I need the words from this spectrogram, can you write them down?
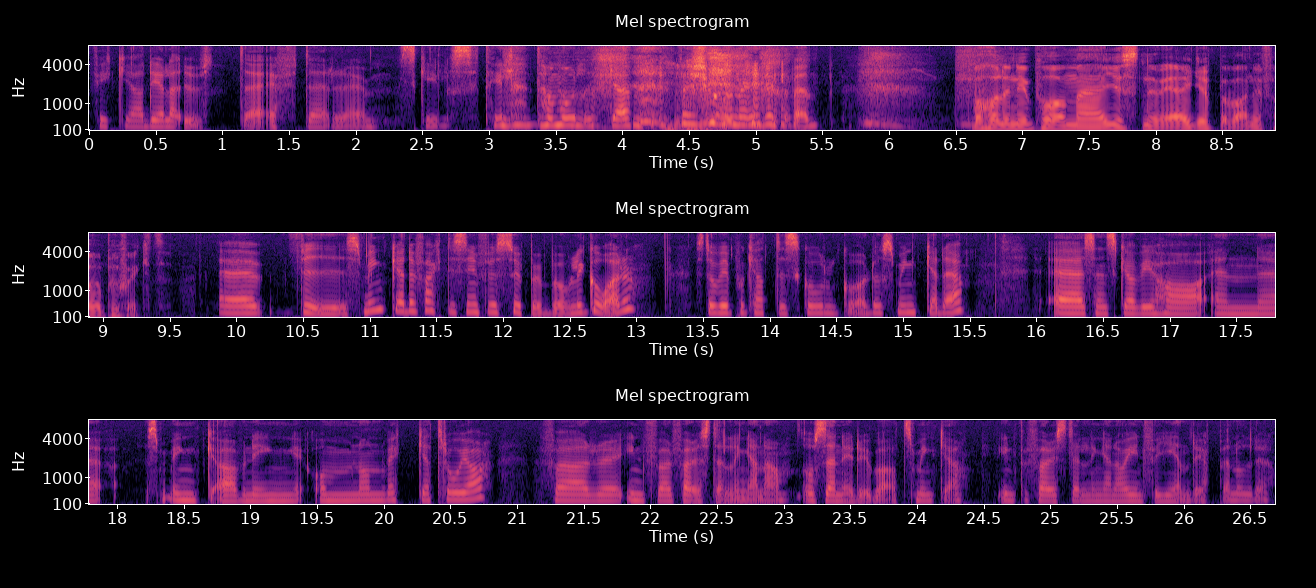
fick jag dela ut efter eh, skills till de olika personerna i gruppen. Vad håller ni på med just nu i era grupper? Vad har ni för projekt? Eh, vi sminkade faktiskt inför Super Bowl igår. Stod vi på Kattes skolgård och sminkade. Sen ska vi ha en sminkövning om någon vecka tror jag. För, inför föreställningarna. Och sen är det ju bara att sminka inför föreställningarna och inför genrepen och det.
